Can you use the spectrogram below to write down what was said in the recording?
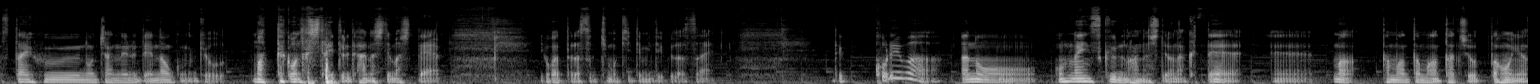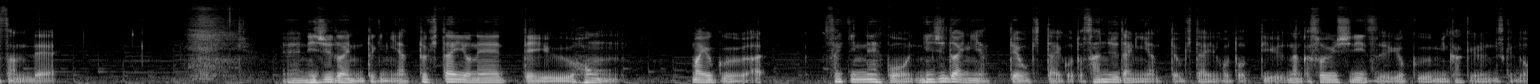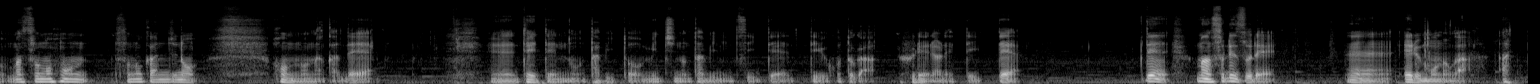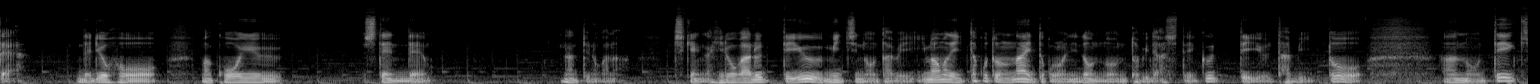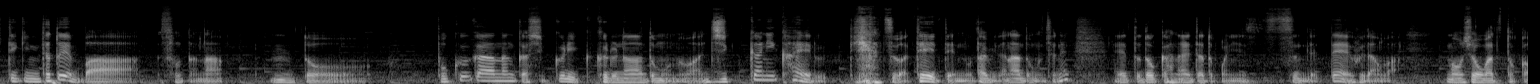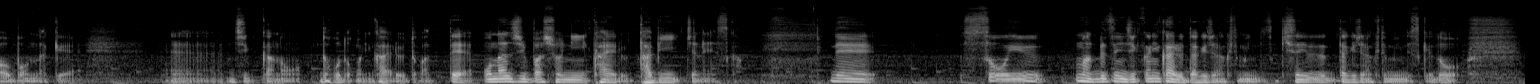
スタイフのチャンネルで奈くんが今日全く同じタイトルで話してましてよかったらそっちも聞いてみてください。でこれはあのオンラインスクールの話ではなくて、えー、まあたまたま立ち寄った本屋さんで、20代の時にやっときたいよねっていう本まあよく最近ねこう20代にやっておきたいこと30代にやっておきたいことっていうなんかそういうシリーズよく見かけるんですけどまあその本その感じの本の中で、えー、定点の旅と道の旅についてっていうことが触れられていてでまあそれぞれ、えー、得るものがあってで両方、まあ、こういう視点で何て言うのかな知見が広がるっていう未知の旅。今まで行ったことのないところにどんどん飛び出していくっていう旅とあの定期的に例えばそうだな。うんと僕がなんかしっくりくるなと思うのは実家に帰るっていうやつは定点の旅だなと思うんですよね。えっとどっか離れたとこに住んでて普段は、まあ、お正月とかお盆だけ、えー、実家のどこどこに帰るとかって同じ場所に帰る旅じゃないですか。でそういうまあ別に実家に帰るだけじゃなくてもいいんです帰省だけじゃなくてもいいんですけど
